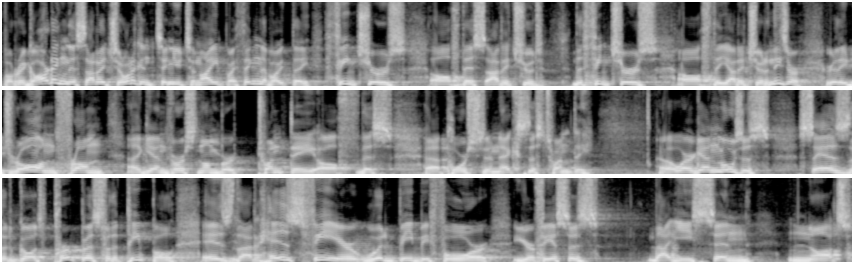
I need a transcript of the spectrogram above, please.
But regarding this attitude, I want to continue tonight by thinking about the features of this attitude. The features of the attitude. And these are really drawn from, again, verse number 20 of this uh, portion in Exodus 20. Uh, where again Moses says that God's purpose for the people is that his fear would be before your faces, that ye sin not.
